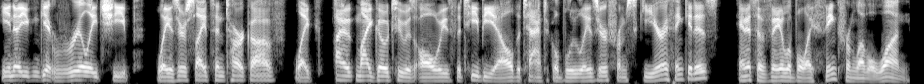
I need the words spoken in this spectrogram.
You know, you can get really cheap laser sights in Tarkov. Like I, my go-to is always the TBL, the tactical blue laser from Skier, I think it is. And it's available, I think, from level one.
